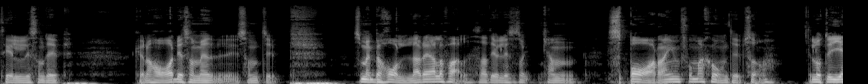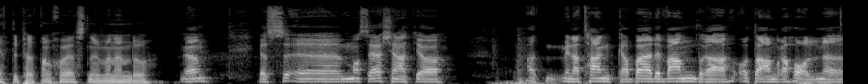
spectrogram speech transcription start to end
till liksom typ kunna ha det som en, som typ som en behållare i alla fall. Så att jag liksom kan spara information typ så. Det låter jättepretentiöst nu men ändå. Ja. Jag eh, måste erkänna att jag... Att mina tankar började vandra åt andra håll nu.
